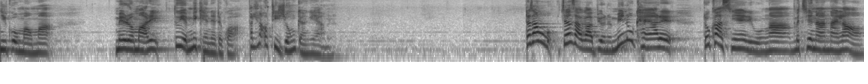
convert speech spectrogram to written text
ညီကိုမောင်မမေရိုမာရီသူ့ရဲ့မိခင်နဲ့တကွာဘလောက်ထိရုန်းကန်ခဲ့ရမလဲ ဒါကြောင့်ကျန်းစာကပြောနေမင်းတို့ခံရတဲ့ဒုက္ခဆင်းရဲတွေကိုငါမချင်နာနိုင်လောက်အောင်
